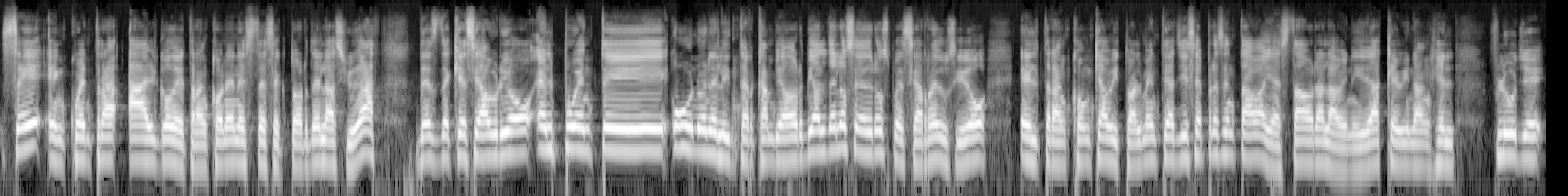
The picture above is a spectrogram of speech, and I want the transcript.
se encuentra algo de trancón en este sector de la ciudad. Desde que se abrió el puente 1 en el intercambiador vial de los Cedros, pues se ha reducido el trancón que habitualmente allí se presentaba y a esta hora la avenida Kevin Ángel fluye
